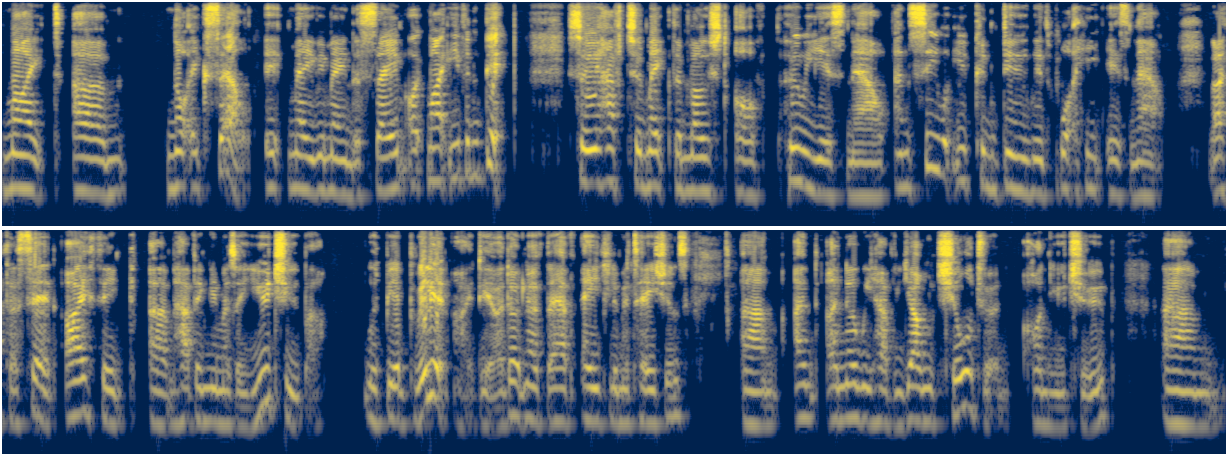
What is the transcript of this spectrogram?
might um, not excel. It may remain the same or it might even dip. So you have to make the most of who he is now and see what you can do with what he is now. Like i said i think um, having him as a youtuber would be a brilliant idea. I don't know if they have age limitations um, I, I know we have young children on YouTube, um,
